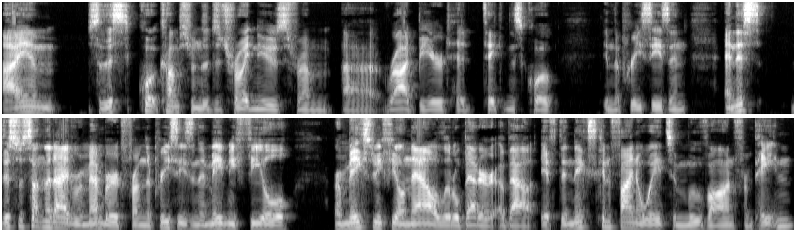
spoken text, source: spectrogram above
I am so this quote comes from the Detroit News from uh, Rod Beard had taken this quote in the preseason, and this this was something that I had remembered from the preseason that made me feel or makes me feel now a little better about if the Knicks can find a way to move on from Payton,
